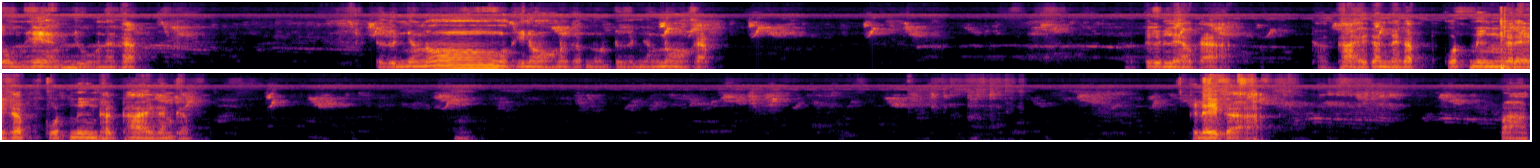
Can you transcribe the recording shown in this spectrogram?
ลมแห้งอยู่นะครับตื่นยังนอพี่น้องนะครับนอนตื่นยังนอครับ ตื่นแล้วกะทักทายกันนะครับ กดหนึ่งก็ได้ครับ กดหนึ่งทักทายกันครับ ก็ได้กะฝาก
